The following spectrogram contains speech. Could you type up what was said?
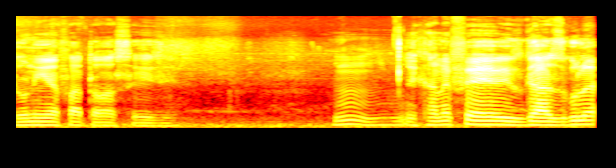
ধনিয়া পাতা আছে, এই যে। হুম, এখানে ফেজ গাছগুলো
